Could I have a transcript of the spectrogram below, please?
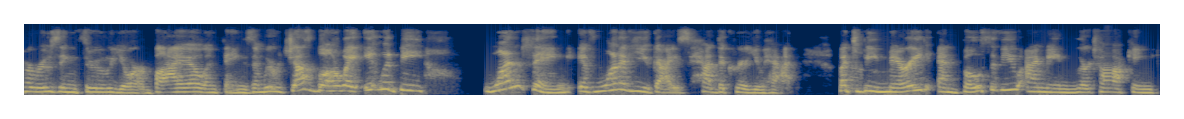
perusing through your bio and things, and we were just blown away. It would be one thing if one of you guys had the career you had, but to be married and both of you, I mean, we're talking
